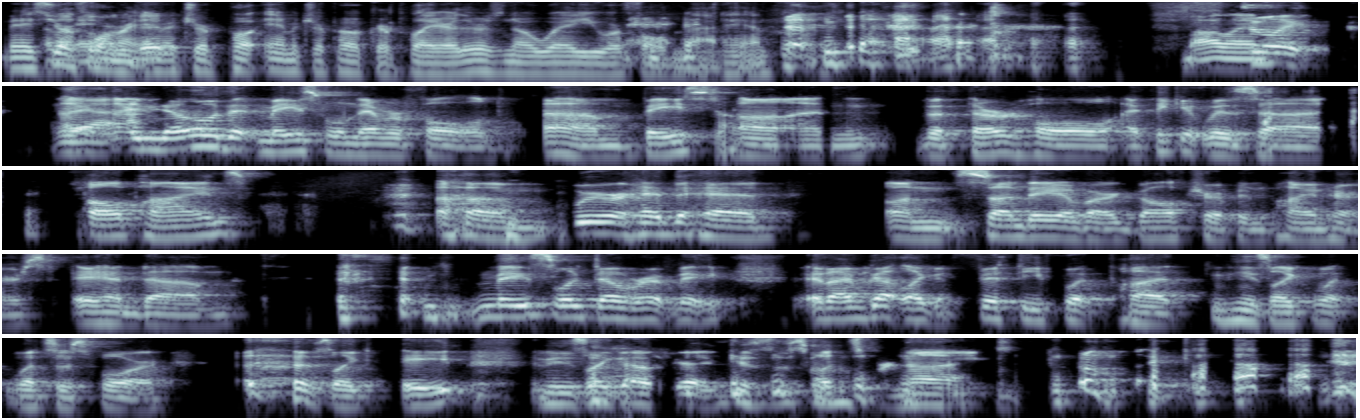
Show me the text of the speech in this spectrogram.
Mace, you're a former amateur po- amateur poker player. There's no way you were folding that hand. All in. So like yeah I, I know that Mace will never fold. Um, based on the third hole, I think it was uh, Tall Pines. Um, we were head to head on Sunday of our golf trip in Pinehurst, and um, Mace looked over at me, and I've got like a fifty foot putt, and he's like, "What? What's this for?" I was like eight, and he's like, "Oh, good, because this one's for nine. Like,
